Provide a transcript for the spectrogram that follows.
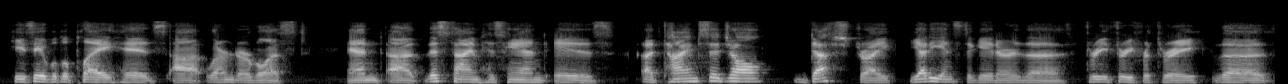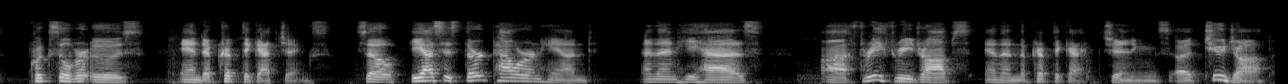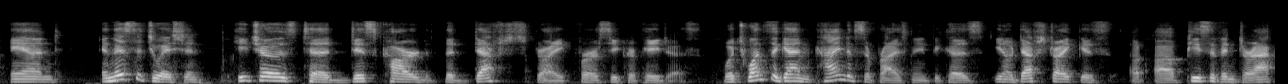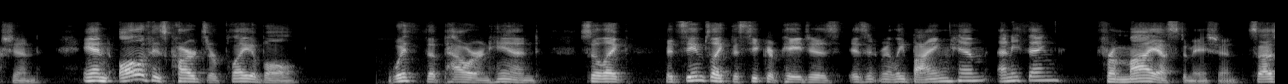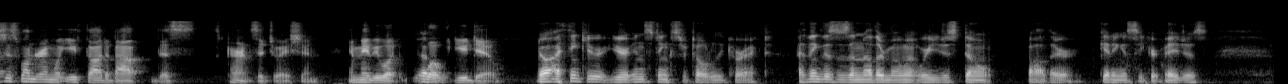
he's able to play his uh, learned herbalist, and uh, this time his hand is a time sigil, death strike, yeti instigator, the three three for three, the quicksilver ooze, and a cryptic etchings. So he has his third power in hand, and then he has uh, three three drops, and then the cryptic actions uh, two drop. And in this situation, he chose to discard the Death Strike for Secret Pages, which once again kind of surprised me because you know Death Strike is a, a piece of interaction, and all of his cards are playable with the power in hand. So like it seems like the Secret Pages isn't really buying him anything from my estimation. So I was just wondering what you thought about this current situation, and maybe what yep. what would you do? No, I think your your instincts are totally correct. I think this is another moment where you just don't bother getting a secret pages.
